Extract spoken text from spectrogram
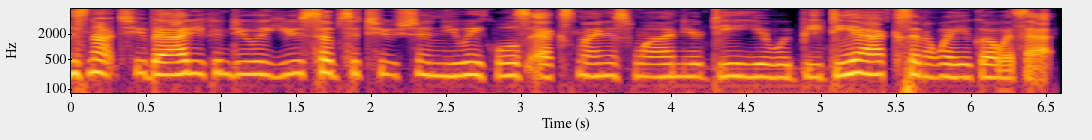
is not too bad. You can do a u substitution, u equals x minus 1. Your du would be dx, and away you go with that.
